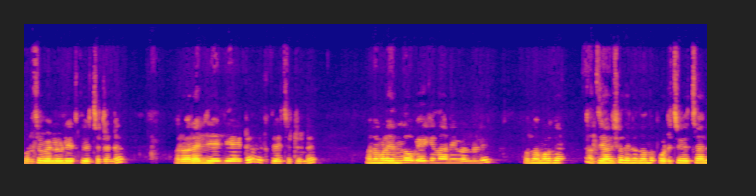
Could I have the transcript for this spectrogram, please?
കുറച്ച് വെള്ളുള്ളി എടുത്ത് വെച്ചിട്ടുണ്ട്. ഓരോരോ അല്ലി അല്ലിയായിട്ട് എടുത്ത് വെച്ചിട്ടുണ്ട്. അപ്പോൾ നമ്മൾ എന്നും ഉപയോഗിക്കുന്നതാണ് ഈ വെള്ളുള്ളി അപ്പോൾ നമ്മൾക്ക് അത്യാവശ്യത്തിന് ഇതൊന്ന് പൊടിച്ച് വെച്ചാൽ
